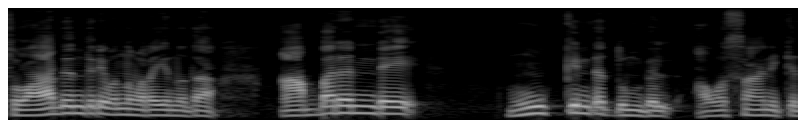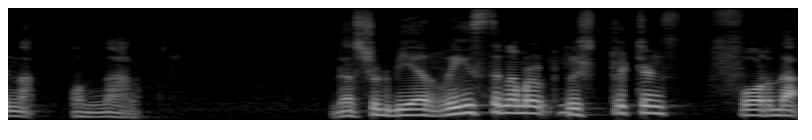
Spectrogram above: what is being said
സ്വാതന്ത്ര്യമെന്ന് പറയുന്നത് അപരന്റെ മൂക്കിന്റെ തുമ്പിൽ അവസാനിക്കുന്ന ഒന്നാണ്. There should be a reasonable restrictions for the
